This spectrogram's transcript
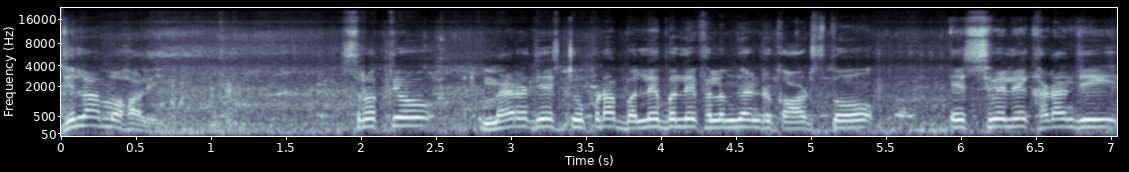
ਜ਼ਿਲ੍ਹਾ ਮੋਹਾਲੀ। ਸਰੋਤਿਓ ਮੈਂ ਰਾਜੇਸ਼ ਚੋਪੜਾ, ਬੱਲੇ ਬੱਲੇ ਫਿਲਮਜ਼ ਐਂਡ ਰਿਕਾਰਡਸ ਤੋਂ। ਇਸ ਵੇਲੇ ਖੜਾ ਜੀ,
